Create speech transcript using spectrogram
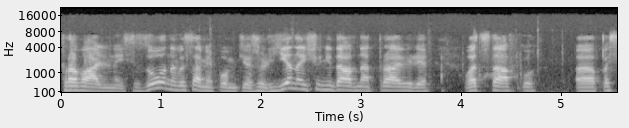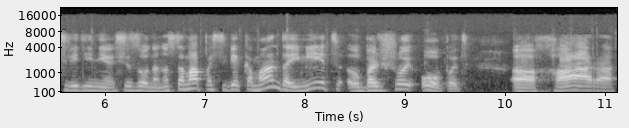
провальные сезоны, вы сами помните, Жульена еще недавно отправили в отставку посередине сезона, но сама по себе команда имеет э, большой опыт. Хара,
